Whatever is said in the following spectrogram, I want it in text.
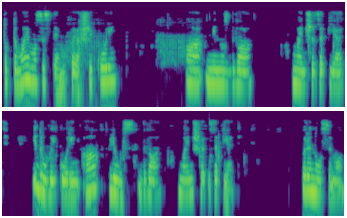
Тобто маємо систему перший корінь а мінус 2 менше за 5, і другий корінь а плюс 2 менше за 5. Переносимо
